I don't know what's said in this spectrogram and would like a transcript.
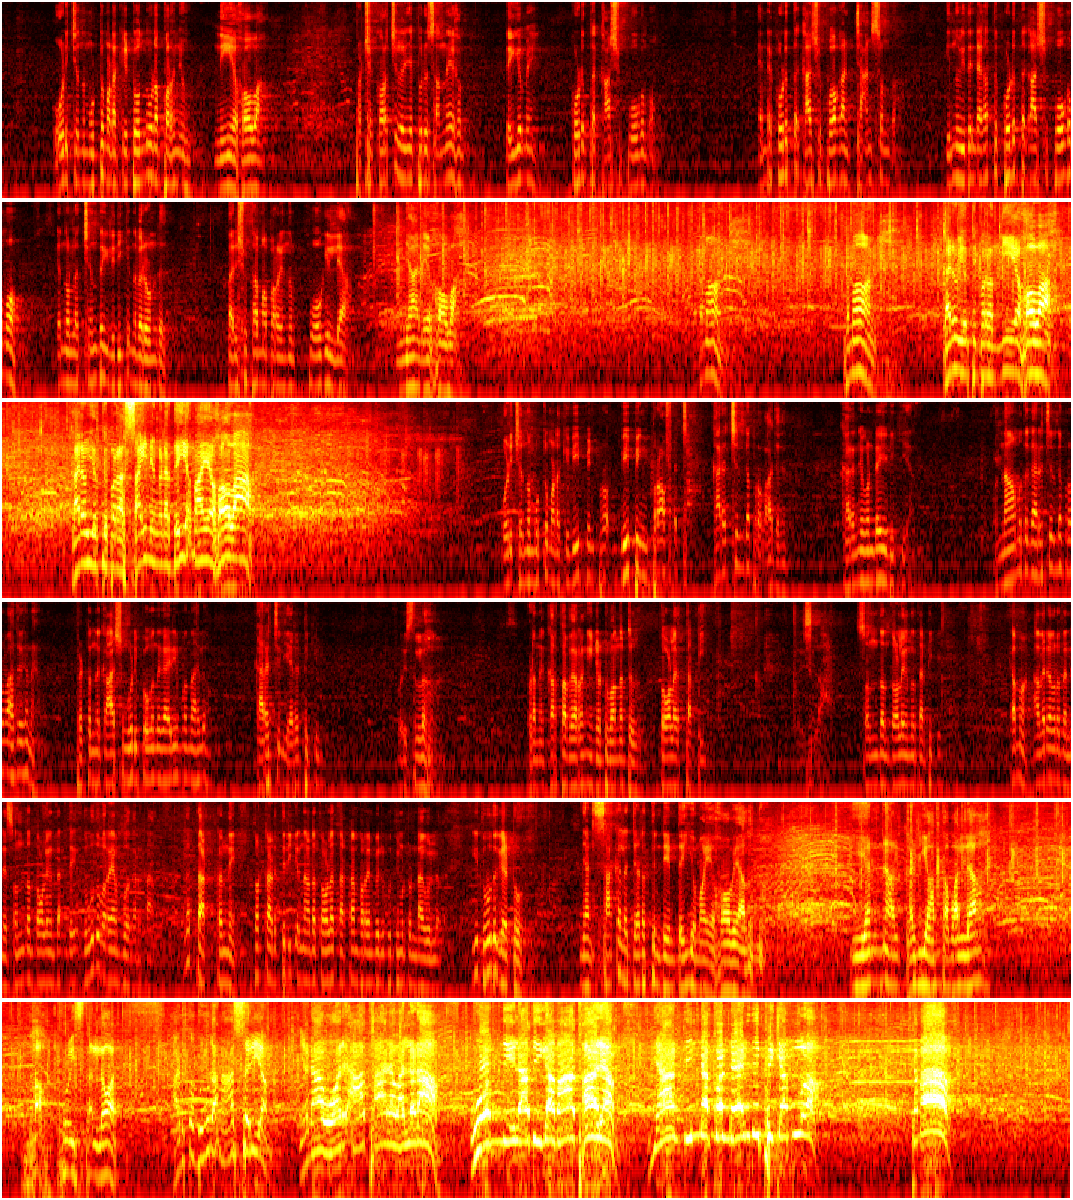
ഓടിച്ചെന്ന് മുട്ടുമടക്കിയിട്ട് ഒന്നുകൂടെ പറഞ്ഞു നീ ഹോവ പക്ഷെ കുറച്ച് കഴിഞ്ഞപ്പോൾ ഒരു സന്ദേഹം ദൈവമേ കൊടുത്ത കാശ് പോകുമോ? എന്റെ കൊടുത്ത കാശ് പോകാൻ ചാൻസ് ഉണ്ടോ? ഇന്നും ഇതിന്റെ അകത്ത് കൊടുത്ത കാശ് പോകുമോ? എന്നുള്ള ചിന്തയിലിരിക്കുന്നവരുണ്ട്. പരിശുദ്ധമ്മ പറയുന്നു പോകില്ല. ഞാൻ യഹോവ. Come on. Come on. കര ഉയർത്തി പറ നീ യഹോവ. കര ഉയർത്തി പറ സൈന്യങ്ങളുടെ ദൈവമായ ഹോവ ഓടിച്ചെന്ന് മുട്ടുമടക്കി വീപ്പിൻ വീപ്പിംഗ് പ്രോഫറ്റ് കരച്ചിലിന്റെ പ്രവാചകൻ. കരഞ്ഞുകൊണ്ടേയിരിക്കുക. ഒന്നാമത് കരച്ചിലിന്റെ പ്രവാചകനാണ് പെട്ടെന്ന് കാശും കൂടി പോകുന്ന കാര്യം വന്നാലോ? കരച്ചിൽ ഇരട്ടിക്കും. ഇവിടെ ഉടനെ കർത്താവ് ഇറങ്ങി ഇങ്ങോട്ട് വന്നിട്ട് തോളെ തട്ടി. സ്വന്തം തോളയൊന്ന് തട്ടിക്ക്. കമ അവരവർ തന്നെ സ്വന്തം തോളയും ത- ദൂത് പറയാൻ പോവുക കർത്താവ് ഇത് തട്ടുന്നേ. തൊട്ടടുത്തിരിക്കുന്ന അവിടെ തോളെ തട്ടാൻ പറയുമ്പോൾ ഒരു ബുദ്ധിമുട്ടുണ്ടാകുമല്ലോ ഈ ദൂത് കേട്ടു. ഞാൻ സകല ജഡത്തിന്റെയും ദൈവമായ ഹോവയാകുന്നു എന്നാൽ കഴിയാത്തവല്ല. അടുത്ത ദൂതാണ് ആശ്ചര്യം. എടാ ഒരാധാരമല്ലടാ. ഒന്നിലധികം ആധാരം ഞാൻ നിന്നെ കൊണ്ട് എഴുതിപ്പിക്കാൻ പോവാ.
